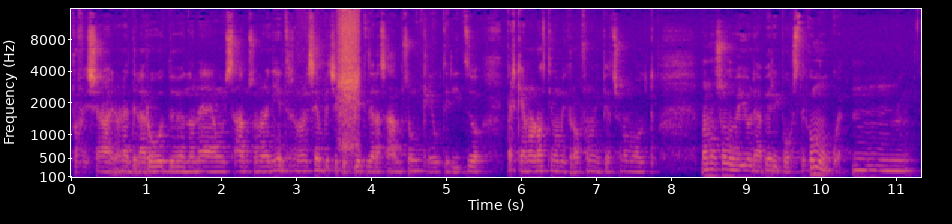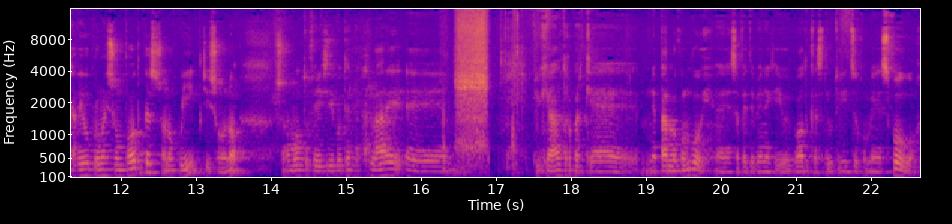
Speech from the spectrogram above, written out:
professionale, non è della Rode, non è un Samsung, non è niente, sono le semplici cuffiette della Samsung che utilizzo perché hanno un ottimo microfono, mi piacciono molto ma non so dove io le abbia riposte. Comunque, mh, mm, avevo promesso un podcast, sono qui, ci sono, sono molto felice di poterne parlare, eh, più che altro perché ne parlo con voi, eh, sapete bene che io i podcast li utilizzo come sfogo.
